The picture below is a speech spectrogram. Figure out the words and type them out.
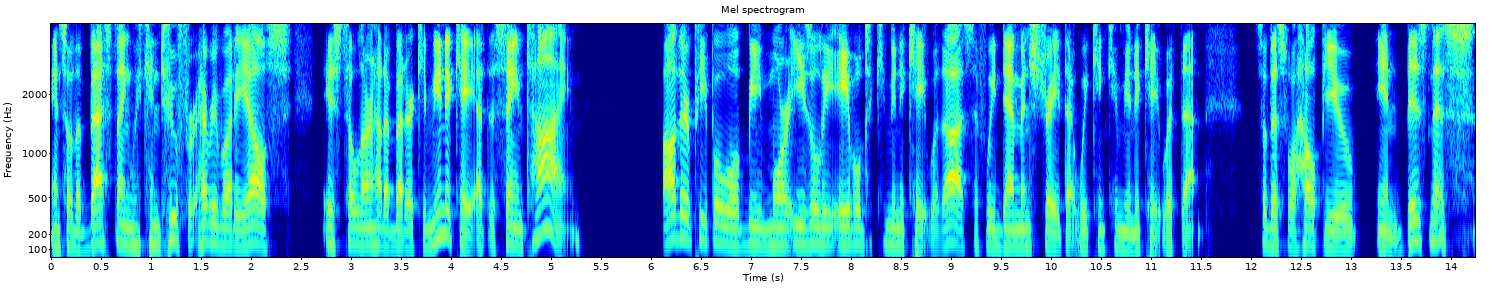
And so, the best thing we can do for everybody else is to learn how to better communicate. At the same time, other people will be more easily able to communicate with us if we demonstrate that we can communicate with them. So, this will help you in business.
